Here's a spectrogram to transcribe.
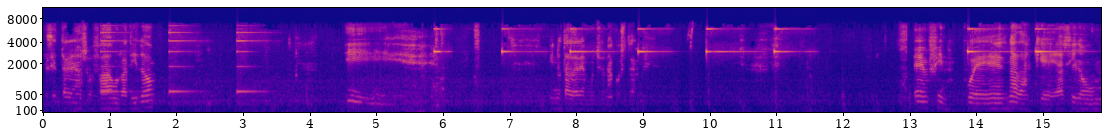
me sentaré en el sofá un ratito. Y no tardaré mucho en acostarme. En fin, pues nada, que ha sido un,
